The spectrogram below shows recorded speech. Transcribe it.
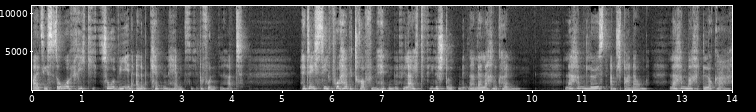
weil sie so richtig zu wie in einem Kettenhemd sich befunden hat. Hätte ich sie vorher getroffen, hätten wir vielleicht viele Stunden miteinander lachen können. Lachen löst Anspannung. Lachen macht locker.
